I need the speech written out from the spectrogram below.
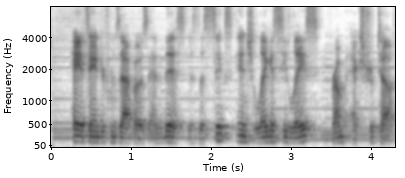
Hey, it's Andrew from Zappos, and this is the 6 inch Legacy Lace from XTRATUF.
